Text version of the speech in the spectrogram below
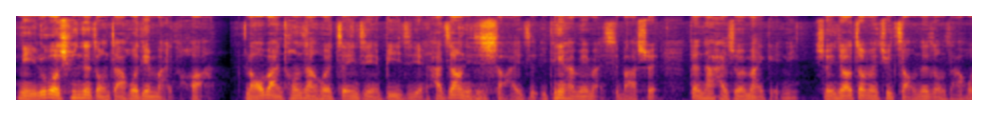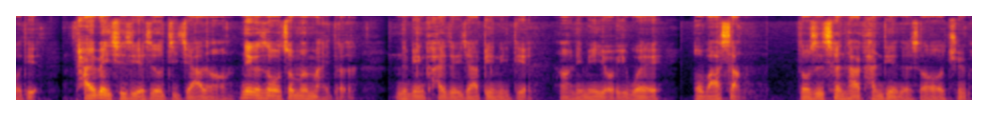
你如果去那种杂货店买的话，老板通常会睁一只眼闭一只眼，他知道你是小孩子，一定还没满十八岁，但他还是会卖给你，所以就要专门去找那种杂货店。台北其实也是有几家的哦。那个时候我专门买的，那边开着一家便利店啊，里面有一位欧巴桑，都是趁他看店的时候去买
